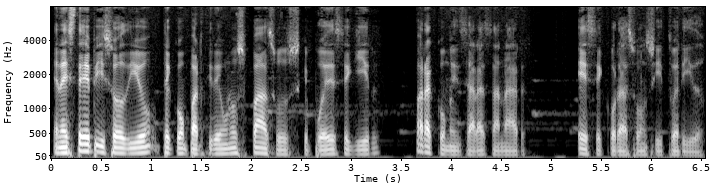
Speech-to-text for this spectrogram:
En este episodio te compartiré unos pasos que puedes seguir para comenzar a sanar ese corazoncito herido.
